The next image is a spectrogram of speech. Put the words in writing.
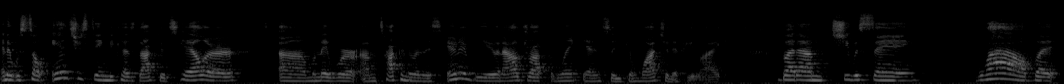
And it was so interesting because Dr. Taylor, um, when they were um, talking to her in this interview, and I'll drop the link in so you can watch it if you like. But um, she was saying, "Wow, but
